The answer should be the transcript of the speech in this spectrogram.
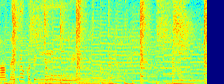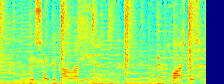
నాకైతే ఒకటి బ్రష్ అయితే కావాలి. వాష్ బేసిన్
